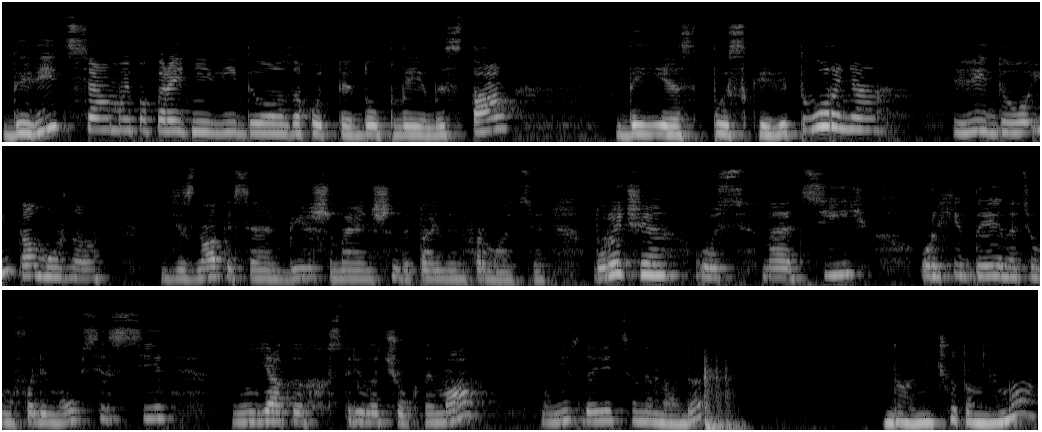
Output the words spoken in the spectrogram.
дивіться моє попереднє відео. Заходьте до плейлиста, де є списки відтворення відео, і там можна дізнатися більш-менш детальну інформацію. До речі, ось на цій орхідеї, на цьому фалінопсисі ніяких стрілочок нема. Мені здається, нема, да? Да, нічого там нема.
